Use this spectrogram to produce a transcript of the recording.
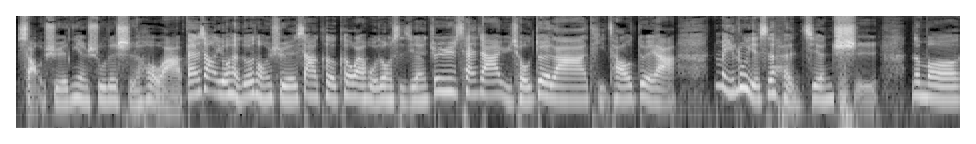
小学念书的时候啊，班上有很多同学下课课外活动时间就去参加羽球队啦、体操队啊，那么一路也是很坚持，那么。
